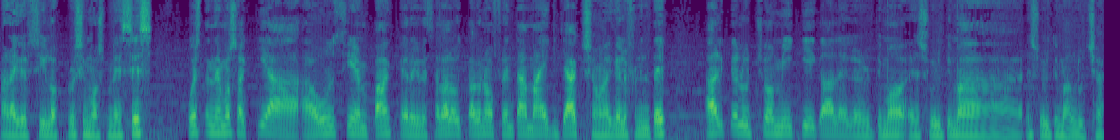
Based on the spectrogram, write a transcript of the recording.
a la UFC los próximos meses. Pues tendremos aquí a, un CM Punk que regresará al octágono frente a Mike Jackson, aquel frente al que luchó Mickey Gall en, su, última, su última lucha.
